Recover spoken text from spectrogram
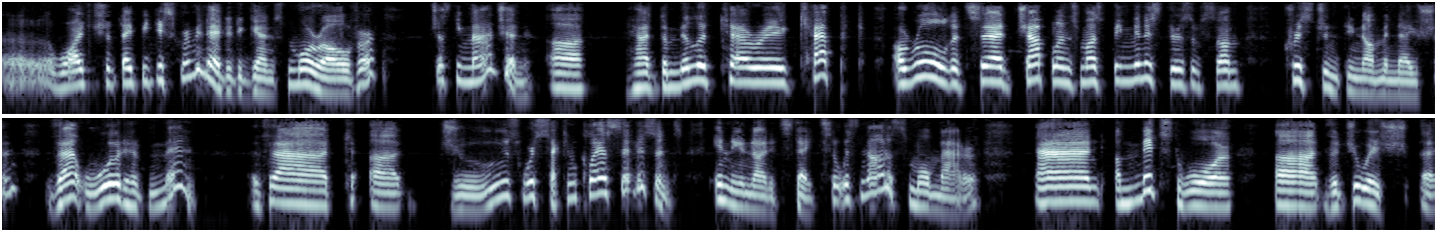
uh, why should they be discriminated against? Moreover, just imagine uh, had the military kept a rule that said chaplains must be ministers of some Christian denomination, that would have meant that uh, Jews were second class citizens in the United States. So it was not a small matter. And amidst war, uh, the Jewish uh,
